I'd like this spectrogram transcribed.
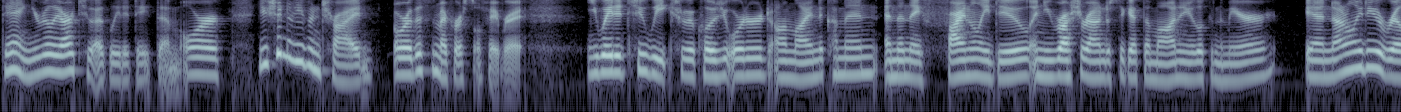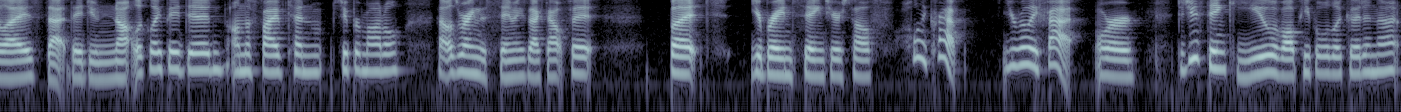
Dang, you really are too ugly to date them. Or, you shouldn't have even tried or this is my personal favorite. You waited two weeks for the clothes you ordered online to come in, and then they finally do, and you rush around just to get them on, and you look in the mirror. And not only do you realize that they do not look like they did on the 510 supermodel that was wearing the same exact outfit, but your brain's saying to yourself, Holy crap, you're really fat. Or did you think you, of all people, would look good in that?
